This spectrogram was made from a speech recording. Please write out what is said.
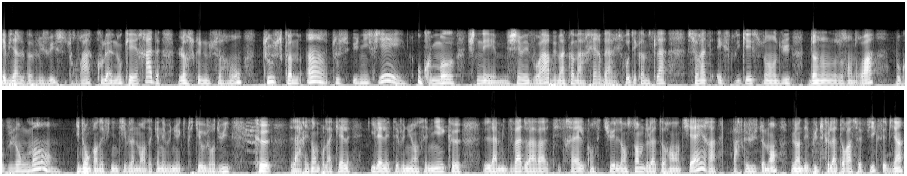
eh bien, le peuple juif se trouvera Kulanouk et lorsque nous serons tous comme un, tous unifiés. Ukumo Shemevoar, Bemakom Acher et comme cela sera expliqué sous-entendu dans un autre endroit, beaucoup plus longuement. Et donc, en définitive, l'Anne est venu expliquer aujourd'hui que la raison pour laquelle il elle était venu enseigner que la mitzvah de Havat Israël constituait l'ensemble de la Torah entière, parce que justement, l'un des buts que la Torah se fixe est bien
